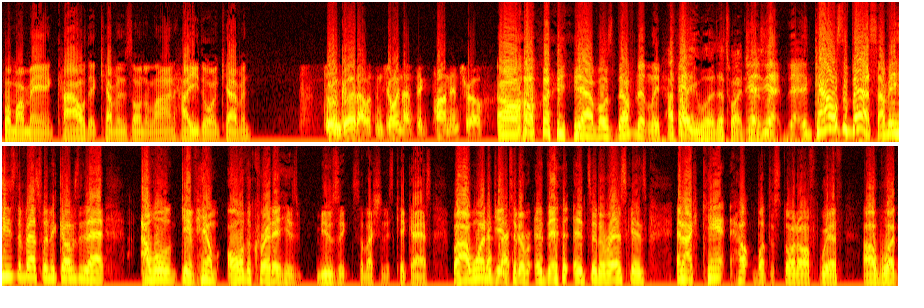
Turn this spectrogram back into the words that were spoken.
from our man Kyle that Kevin's on the line. How you doing, Kevin? Doing good. I was enjoying that big pun intro. Oh yeah, most definitely. I thought you would. That's why I chose yeah, yeah, Kyle's the best. I mean, he's the best when it comes to that. I will give him all the credit. His music selection is kick ass. But I want to get into the into the Redskins, and I can't help but to start off with uh, what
